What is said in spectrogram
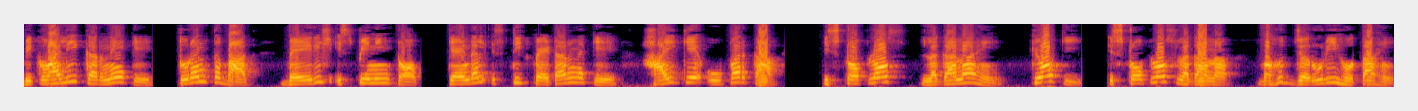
बिकवाली करने के तुरंत बाद bearish spinning top, candlestick pattern के हाई के ऊपर का स्टॉप लॉस लगाना है, क्योंकि स्टॉप लॉस लगाना बहुत ज़रूरी होता है।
